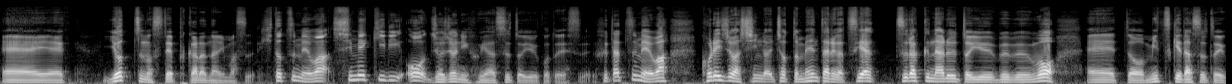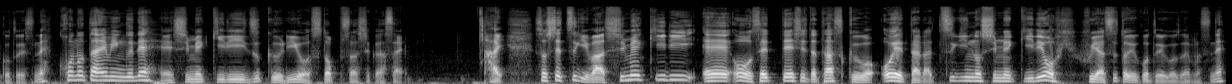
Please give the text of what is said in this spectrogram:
えー4つのステップからなります。1つ目は、締め切りを徐々に増やすということです。2つ目は、これ以上はしんどい、ちょっとメンタルがつや、辛くなるという部分を、えっ、ー、と、見つけ出すということですね。このタイミングで、えー、締め切り作りをストップさせてください。はい。そして次は、締め切り、え、を設定してたタスクを終えたら、次の締め切りを増やすということでございますね。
